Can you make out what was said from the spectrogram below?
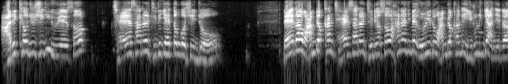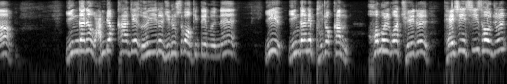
아리켜 주시기 위해서 제사를 드리게 했던 것이죠. 내가 완벽한 제사를 드려서 하나님의 의를 완벽하게 이루는 게 아니라 인간은 완벽하게 의를 이룰 수가 없기 때문에 이 인간의 부족함, 허물과 죄를 대신 씻어줄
